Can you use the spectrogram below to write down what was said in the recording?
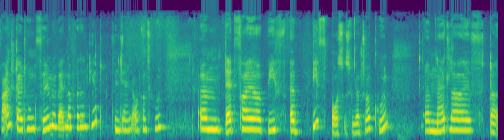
Veranstaltung, Filme werden da präsentiert. Finde ich eigentlich auch ganz cool. Ähm, Deadfire, Beef, äh, Beef Boss ist wieder Shop, cool. Ähm, Nightlife, da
